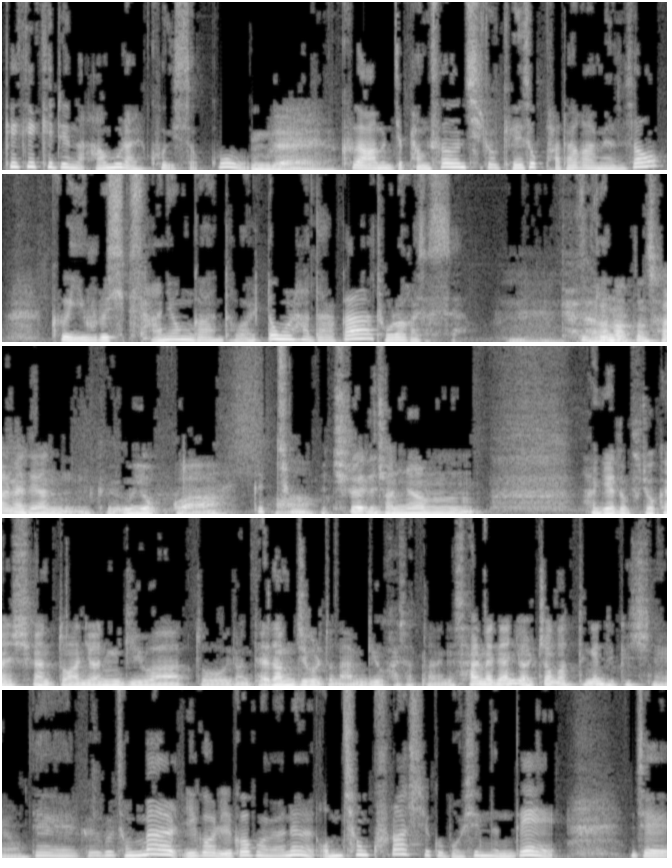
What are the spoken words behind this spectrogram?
키키키리는 암을 앓고 있었고 네. 그암 이제 방사선 치료 계속 받아가면서 그 이후로 14년간 더 활동을 하다가 돌아가셨어요. 대단한 그게- 어떤 삶에 대한 그 의욕과. 어, 그 치료에도 전념 하기에도 부족한 시간 동안 연기와 또 이런 대담집을 또 남기고 가셨다는 게 삶에 대한 열정 같은 게 느껴지네요. 네, 그리고 정말 이걸 읽어보면은 엄청 쿨하시고 멋있는데, 이제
